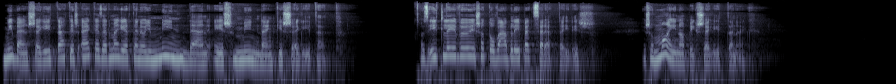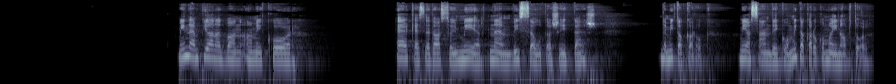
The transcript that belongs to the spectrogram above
miben segített, és elkezded megérteni, hogy minden és mindenki segített. Az itt lévő és a tovább lépett szeretteid is. És a mai napig segítenek. Minden pillanatban, amikor elkezded azt, hogy miért nem visszautasítás, de mit akarok? Mi a szándékom? Mit akarok a mai naptól?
